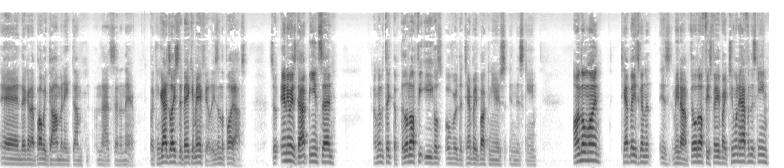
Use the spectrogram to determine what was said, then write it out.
and they're going to probably dominate them in that set and there. But congratulations to Baker Mayfield. He's in the playoffs. So, anyways, that being said, I'm going to take the Philadelphia Eagles over the Tampa Bay Buccaneers in this game. On the line, Tampa Bay's going to, is, I mean, um, Philadelphia's favored by two and a half in this game.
